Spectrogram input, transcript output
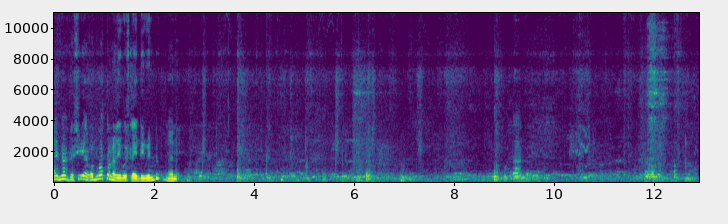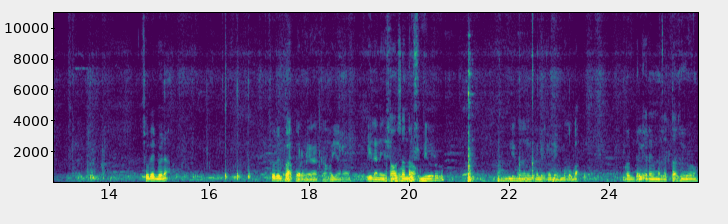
eh nah sesiar kamu kata nari mau sliding window nah nih Sulit mana? Sulit pak? kapur ya, kau Ilan na isa? 2,000 raw. 2,000 raw. Hindi mo na nagalit na may. Pagdali rin malata siguro.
